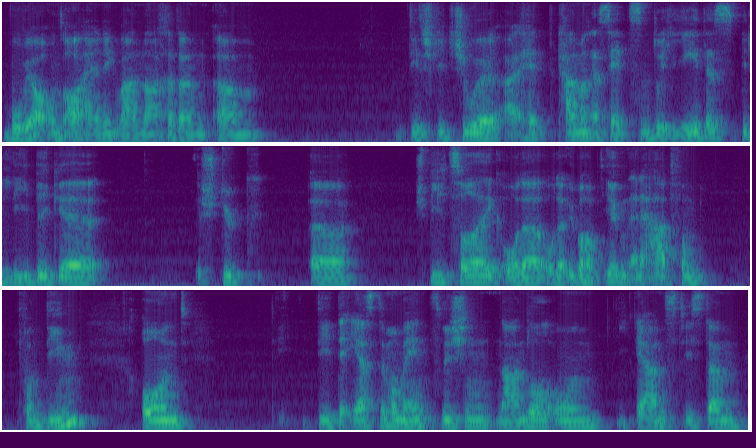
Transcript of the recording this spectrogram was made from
wo wir uns auch einig waren, nachher dann ähm, die Schlittschuhe äh, kann man ersetzen durch jedes beliebige Stück äh, Spielzeug oder, oder überhaupt irgendeine Art von, von Ding und die, der erste Moment zwischen Nandl und Ernst ist dann,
